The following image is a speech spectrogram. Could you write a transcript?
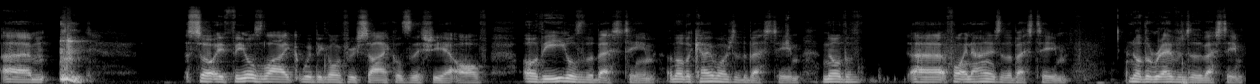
Um, So it feels like we've been going through cycles this year of, oh, the Eagles are the best team. No, the Cowboys are the best team. No, the uh, 49ers are the best team. No, the Ravens are the best team.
